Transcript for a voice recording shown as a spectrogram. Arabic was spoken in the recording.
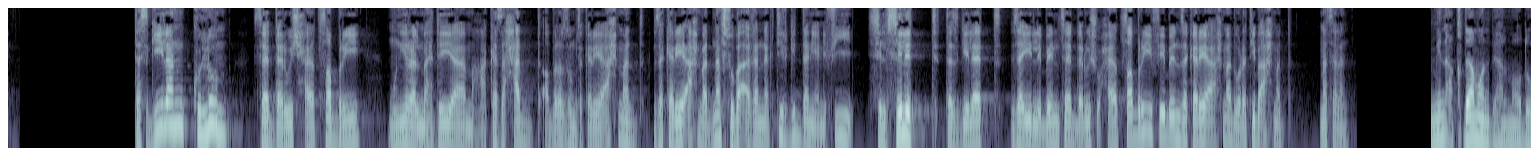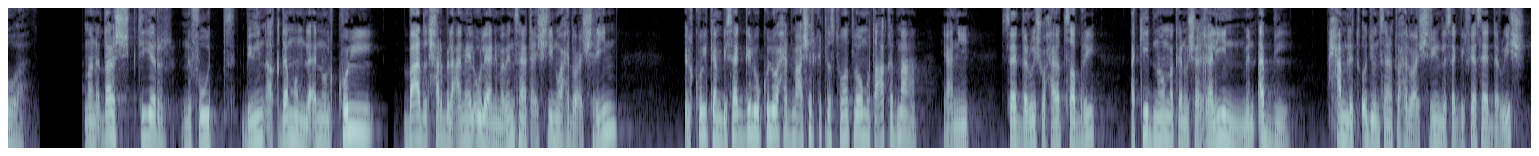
تسجيلا كلهم. سيد درويش حياة صبري منيرة المهدية مع كذا حد أبرزهم زكريا أحمد. زكريا أحمد نفسه بقى غنى كتير جدا يعني في سلسلة تسجيلات زي اللي بين سيد درويش وحياة صبري في بين زكريا أحمد ورتيبة أحمد مثلا. مين أقدمهم بهالموضوع؟ ما نقدرش كتير نفوت بمين أقدمهم لأنه الكل بعد الحرب العالمية الأولى يعني ما بين سنة 2021 الكل كان بيسجل وكل واحد مع شركة الاسطوانات اللي هو متعاقد معها. يعني سيد درويش وحياة صبري أكيد إن هم كانوا شغالين من قبل حملة أوديون سنة 21 اللي سجل فيها سيد درويش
